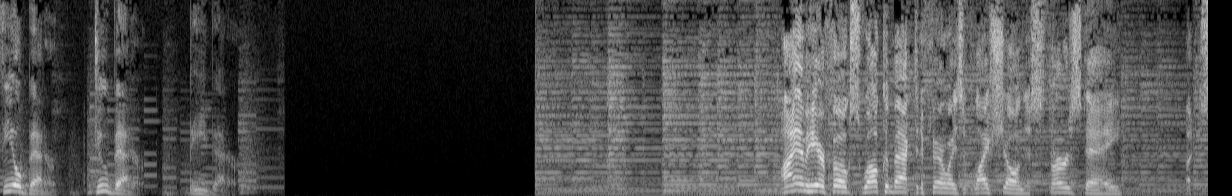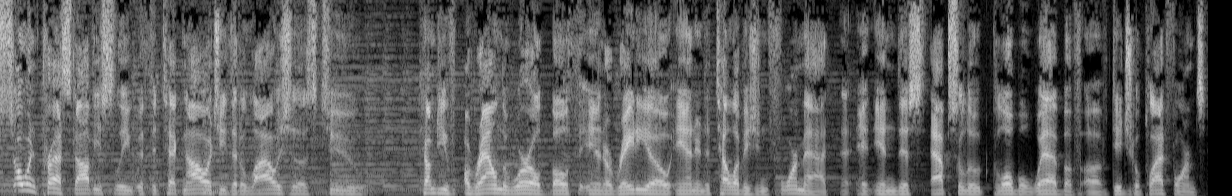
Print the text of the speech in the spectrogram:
Feel better, do better, be better. I am here, folks. Welcome back to the Fairways of Life show on this Thursday. Uh, so impressed, obviously, with the technology that allows us to come to you around the world, both in a radio and in a television format, in, in this absolute global web of, of digital platforms.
